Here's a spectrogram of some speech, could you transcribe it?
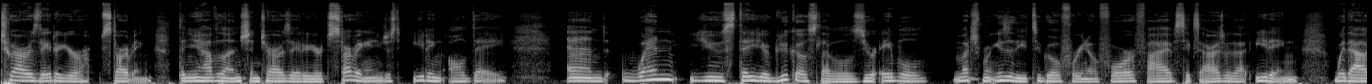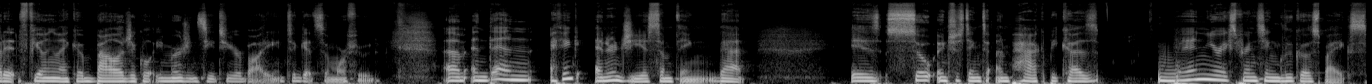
two hours later, you're starving. Then you have lunch, and two hours later, you're starving and you're just eating all day. And when you steady your glucose levels, you're able much more easily to go for, you know, four, five, six hours without eating without it feeling like a biological emergency to your body to get some more food. Um, and then I think energy is something that is so interesting to unpack because when you're experiencing glucose spikes,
